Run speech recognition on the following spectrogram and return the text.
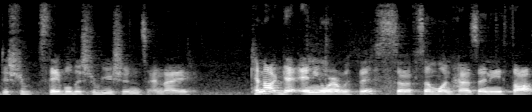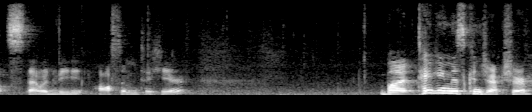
distrib- stable distributions, and I cannot get anywhere with this. So if someone has any thoughts, that would be awesome to hear. But taking this conjecture,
